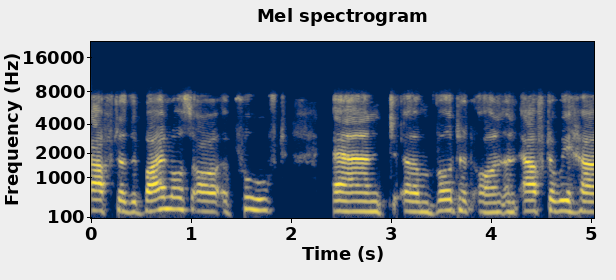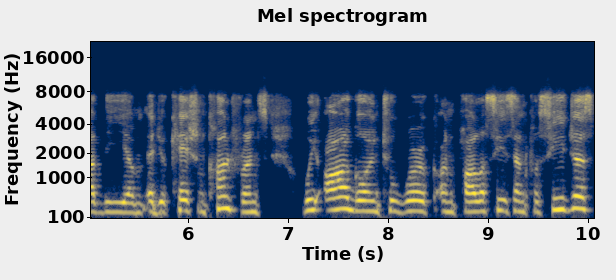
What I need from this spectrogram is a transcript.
after the bylaws are approved and um, voted on. And after we had the um, education conference, we are going to work on policies and procedures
